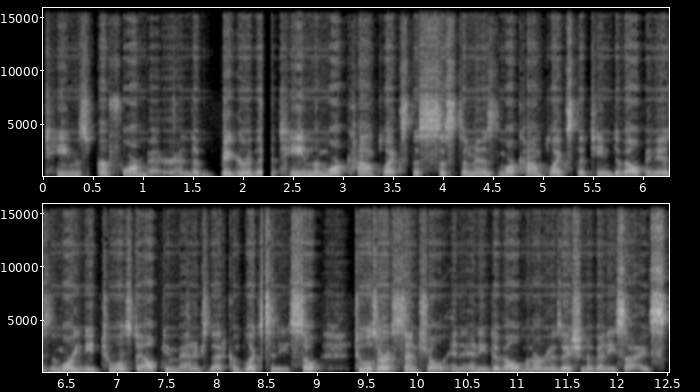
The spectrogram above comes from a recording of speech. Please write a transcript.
teams perform better. And the bigger the team, the more complex the system is, the more complex the team developing is, the more you need tools to help you manage that complexity. So tools are essential in any development organization of any size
